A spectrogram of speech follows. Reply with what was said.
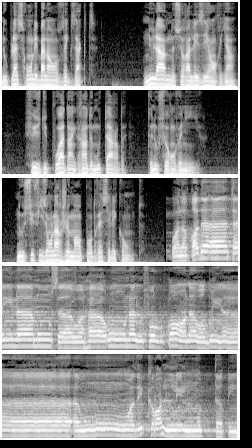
nous placerons les balances exactes. Nulle âme ne sera lésée en rien, fût-ce du poids d'un grain de moutarde que nous ferons venir. Nous suffisons largement pour dresser les comptes. ولقد آتينا موسى وهارون الفرقان وضياء وذكرا للمتقين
